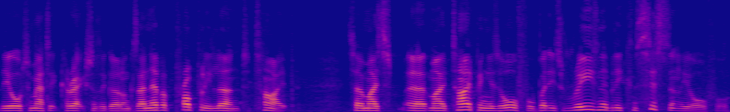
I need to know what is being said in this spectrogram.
the automatic corrections that go on, because I never properly learned to type. So my, uh, my typing is awful, but it's reasonably consistently awful.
